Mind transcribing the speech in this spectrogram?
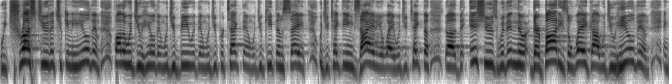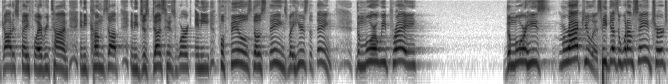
We trust you that you can heal them. Father, would you heal them? Would you be with them? Would you protect them? Would you keep them safe? Would you take the anxiety away? Would you take the, uh, the issues within their, their bodies away, God? Would you heal them? And God is faithful every time. And He comes up and He just does His work and He fulfills those things. But here's the thing the more we pray, the more He's miraculous. He does it. What I'm saying, church,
